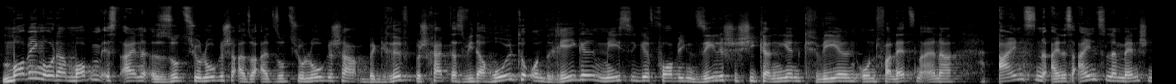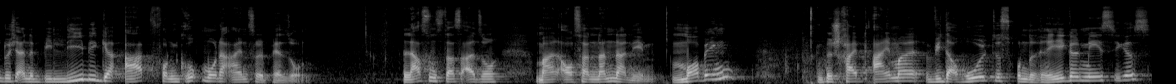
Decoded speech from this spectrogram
Mobbing oder Mobben ist ein soziologischer, also als soziologischer Begriff beschreibt das wiederholte und regelmäßige, vorwiegend seelische Schikanieren, Quälen und Verletzen einer einzelnen, eines einzelnen Menschen durch eine beliebige Art von Gruppen oder Einzelpersonen. Lass uns das also mal auseinandernehmen. Mobbing beschreibt einmal wiederholtes und regelmäßiges,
